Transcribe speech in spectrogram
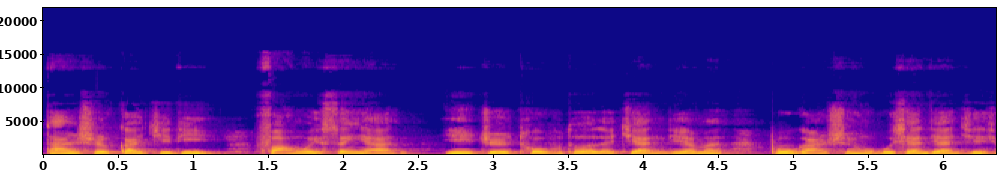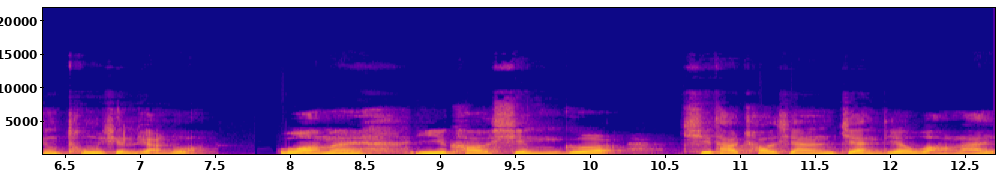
但是该基地防卫森严。以致托福特的间谍们不敢使用无线电进行通信联络。我们依靠信鸽、其他朝鲜间谍往来，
